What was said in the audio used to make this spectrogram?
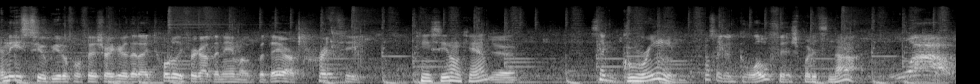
And these two beautiful fish right here that I totally forgot the name of, but they are pretty. Can you see it on cam? Yeah. It's like green. It looks like a glowfish, but it's not. Wow.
